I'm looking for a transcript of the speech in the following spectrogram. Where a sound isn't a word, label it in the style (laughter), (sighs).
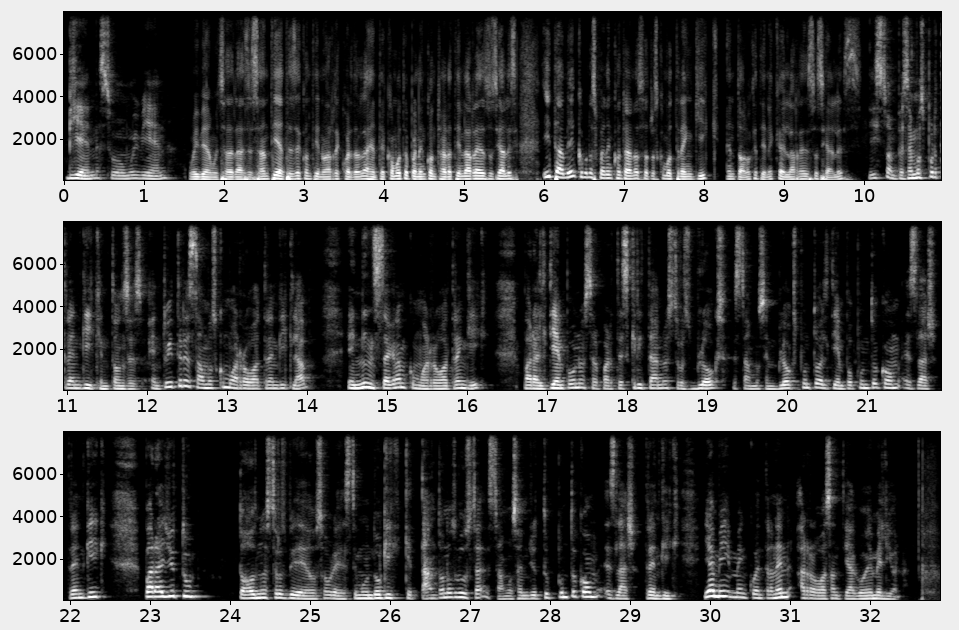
Bien, estuvo muy bien. Muy bien, muchas gracias Santi. Antes de continuar, recuerda a la gente cómo te pueden encontrar a ti en las redes sociales y también cómo nos pueden encontrar a nosotros como Trend Geek en todo lo que tiene que ver las redes sociales. Listo, empecemos por Trend Geek. Entonces, en Twitter estamos como arroba Trend Geek Lab, en Instagram como arroba Trend Geek. Para el tiempo, nuestra parte escrita, nuestros blogs, estamos en blogs.eltiempo.com slash trendgeek. Para YouTube, todos nuestros videos sobre este mundo geek que tanto nos gusta, estamos en youtube.com slash trendgeek. Y a mí me encuentran en arroba Santiago de Melión.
